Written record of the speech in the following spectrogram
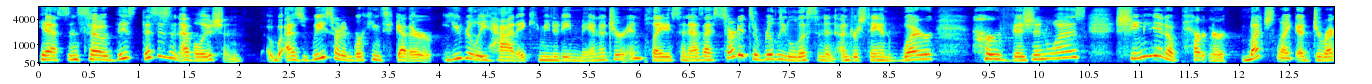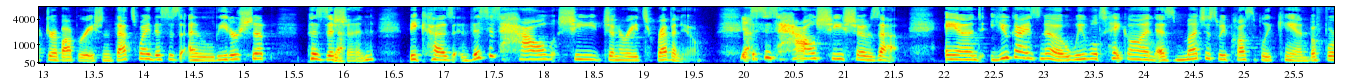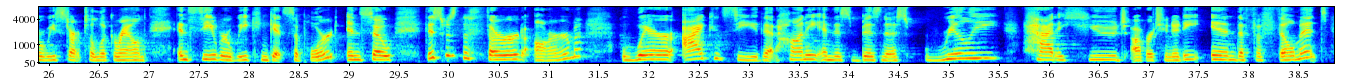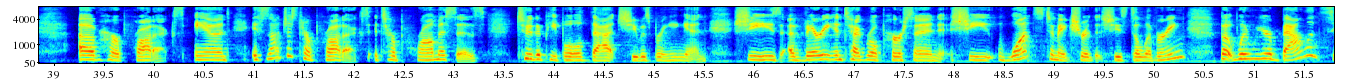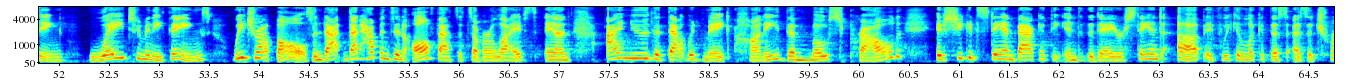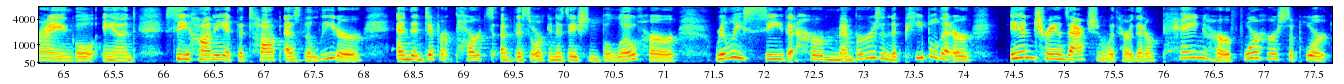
Yes, and so this this is an evolution as we started working together, you really had a community manager in place. And as I started to really listen and understand where her vision was, she needed a partner, much like a director of operations. That's why this is a leadership position, yes. because this is how she generates revenue. Yes. This is how she shows up. And you guys know we will take on as much as we possibly can before we start to look around and see where we can get support. And so this was the third arm where I could see that Chanie and this business really had a huge opportunity in the fulfillment of her products. And it's not just her products, it's her promises to the people that she was bringing in. She's a very integral person. She wants to make sure that she's delivering. But when we are balancing way too many things, we drop balls. And that that happens in all facets of our lives. And I knew that that would make Chanie the most proud if she could stand back at the end of the day or stand up if we can look at this as a triangle and see Chanie at the top as the leader and then different parts of this organization below her really see that her members and the people that are in transaction with her that are paying her for her support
